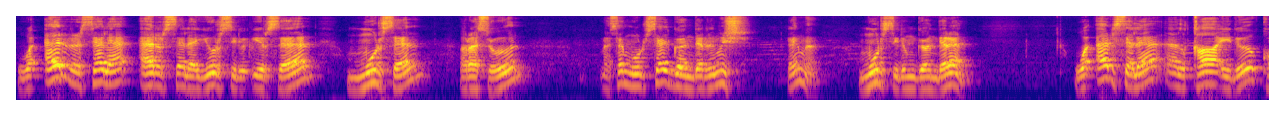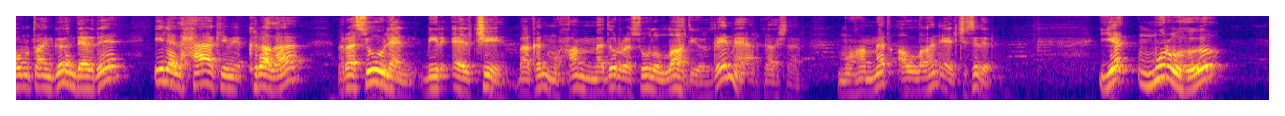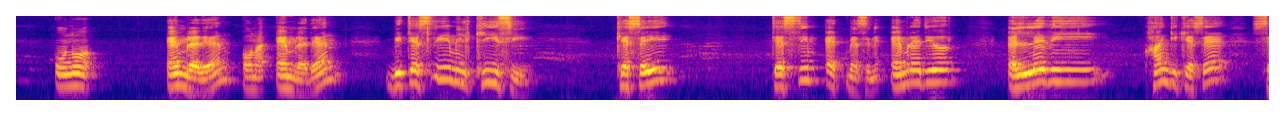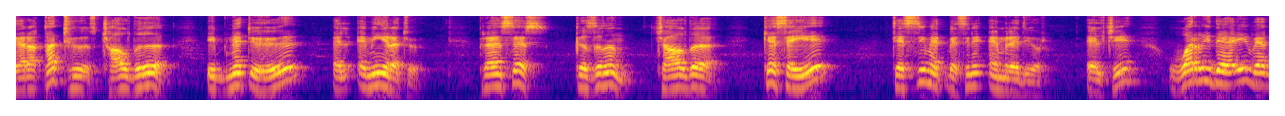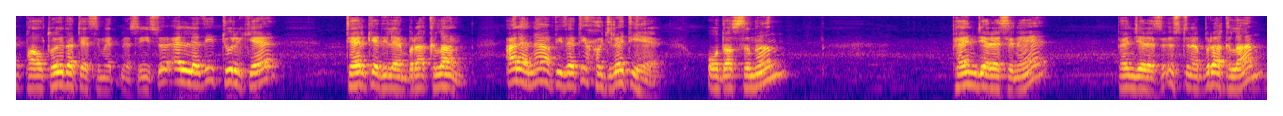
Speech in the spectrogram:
Ve ersele ersele yursilu irsel mursel resul mesela mursel gönderilmiş değil mi? Mursilun gönderen ve ersele el kaidu komutan gönderdi ilel hakimi krala Resulen bir elçi. Bakın Muhammedur Resulullah diyoruz değil mi arkadaşlar? Muhammed Allah'ın elçisidir. Ye'muruhu onu emreden, ona emreden bir teslimil kisi keseyi teslim etmesini emrediyor. Ellezî hangi kese serakatü çaldığı ibnetühü el emiretü prenses kızının çaldığı keseyi teslim etmesini emrediyor elçi. Varridai ve paltoyu da teslim etmesini istiyor. Ellezi Türkiye terk edilen, bırakılan ale nafizeti hücretihe odasının penceresine penceresinin üstüne bırakılan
